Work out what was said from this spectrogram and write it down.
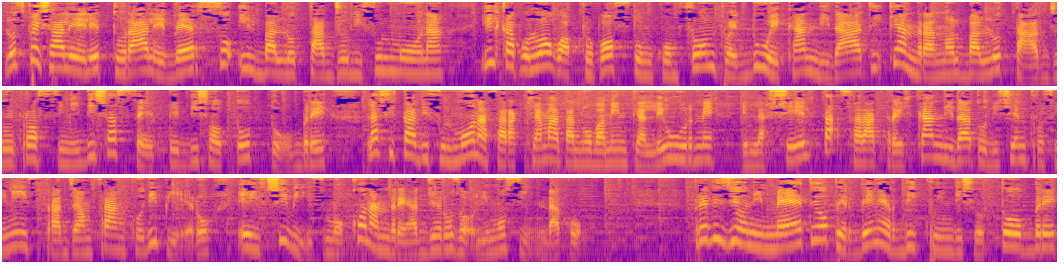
Lo speciale elettorale verso il ballottaggio di Sulmona. Il capoluogo ha proposto un confronto ai due candidati che andranno al ballottaggio i prossimi 17 e 18 ottobre. La città di Sulmona sarà chiamata nuovamente alle urne e la scelta sarà tra il candidato di centrosinistra Gianfranco Di Piero e il civismo con Andrea Gerosolimo sindaco. Previsioni meteo per venerdì 15 ottobre,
